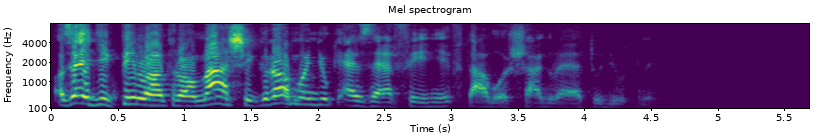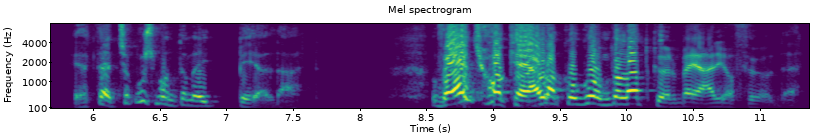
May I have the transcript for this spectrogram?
az egyik pillanatra a másikra mondjuk ezer fényév távolságra el tud jutni. Érted? csak most mondtam egy példát. Vagy ha kell akkor gondolat körbejárja a földet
